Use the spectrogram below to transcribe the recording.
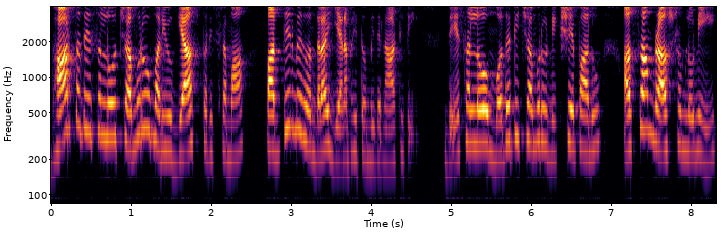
భారతదేశంలో చమురు మరియు గ్యాస్ పరిశ్రమ పద్దెనిమిది వందల ఎనభై తొమ్మిది నాటిది. దేశంలో మొదటి చమురు నిక్షేపాలు అస్సాం రాష్ట్రంలోని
